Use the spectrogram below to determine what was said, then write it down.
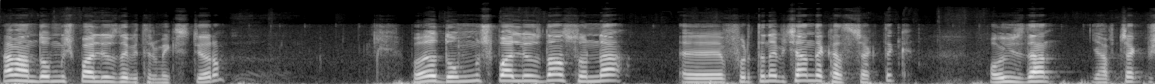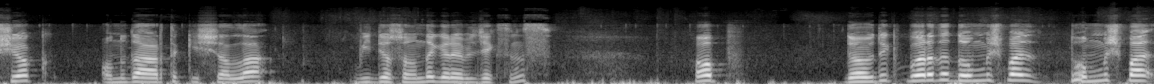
Hemen donmuş balyozla bitirmek istiyorum. Bu arada donmuş balyozdan sonra e, fırtına biçen de kasacaktık. O yüzden yapacak bir şey yok. Onu da artık inşallah video sonunda görebileceksiniz. Hop. Dövdük. Bu arada donmuş bal donmuş bal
